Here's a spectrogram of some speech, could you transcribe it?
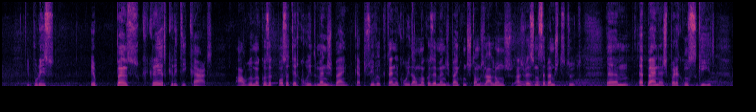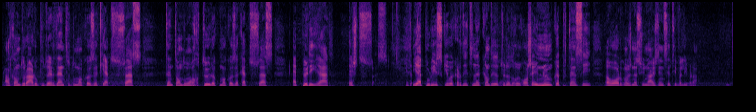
E por isso, eu penso que querer criticar alguma coisa que possa ter corrido menos bem, porque é possível que tenha corrido alguma coisa menos bem quando estamos lá longe, às vezes não sabemos de tudo. Um, apenas para conseguir alcançar o poder dentro de uma coisa que é de sucesso, tentando uma ruptura com uma coisa que é de sucesso, é perigar este sucesso. Então... E é por isso que eu acredito na candidatura de Rui Rocha. Eu nunca pertenci a órgãos nacionais de iniciativa liberal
